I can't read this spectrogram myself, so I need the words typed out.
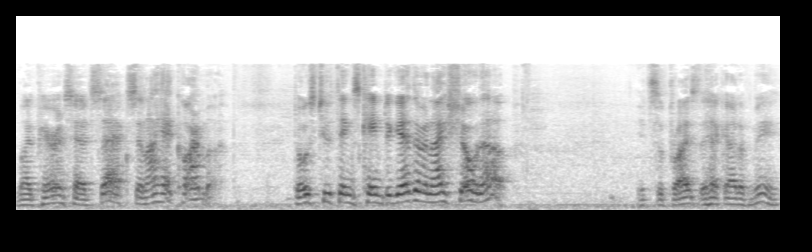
my parents had sex and I had karma. Those two things came together and I showed up. It surprised the heck out of me.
